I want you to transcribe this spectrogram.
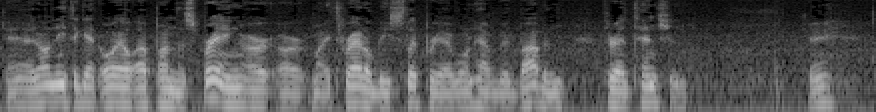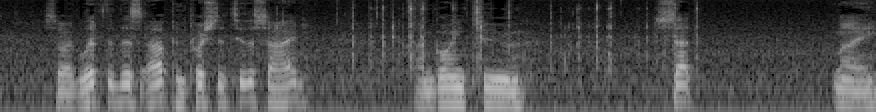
okay I don't need to get oil up on the spring or, or my thread will be slippery. I won't have good bobbin thread tension. Okay so I've lifted this up and pushed it to the side. I'm going to set my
